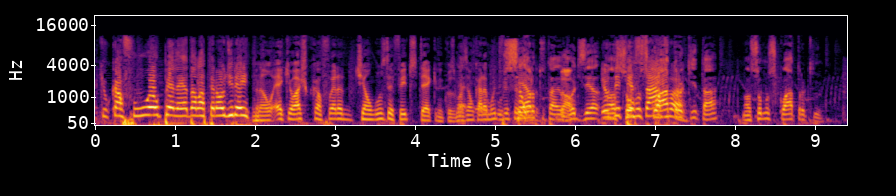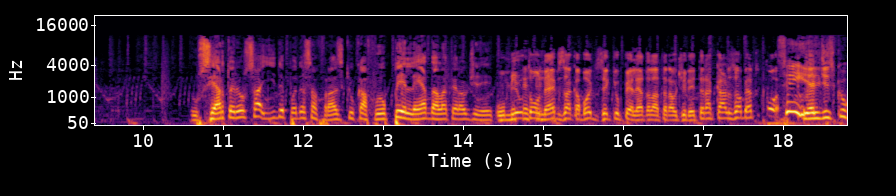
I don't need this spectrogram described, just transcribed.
É que o Cafu é o Pelé da lateral direita. Não, é que eu acho que o Cafu era, tinha alguns defeitos técnicos, mas é, um cara muito o vencedor. certo, tá? Eu Não. vou dizer, Eu nós somos detestava. quatro aqui, tá? Nós somos quatro aqui. O certo era eu sair depois dessa frase que o Cafu é o Pelé da lateral direita. O Milton Neves acabou de dizer que o Pelé da lateral direita era Carlos Alberto Pô. Sim, ele disse que o,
